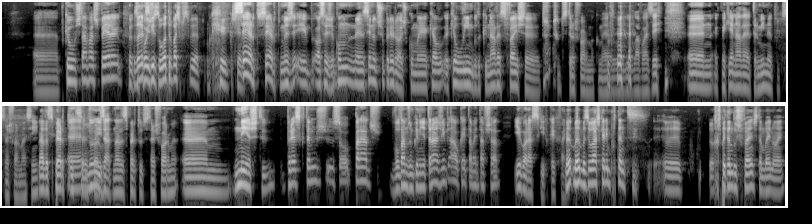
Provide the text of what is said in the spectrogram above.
Uh, porque eu estava à espera. Mas depois... olha que se o outro vais perceber é Certo, certo, mas é, ou seja, como na cena dos super-heróis, como é aquele, aquele limbo de que nada se fecha, tudo, tudo se transforma, como era o Lavoisier, uh, como é que é? Nada termina, tudo se transforma assim. Nada se perde, tudo uh, se transforma. No, exato, nada se perde, tudo se transforma. neste, parece que estamos só parados. Voltámos um bocadinho atrás e ah, ok, também está fechado. E agora a seguir, o que é que faz? Mas, mas eu acho que era importante respeitando os fãs também, não é?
